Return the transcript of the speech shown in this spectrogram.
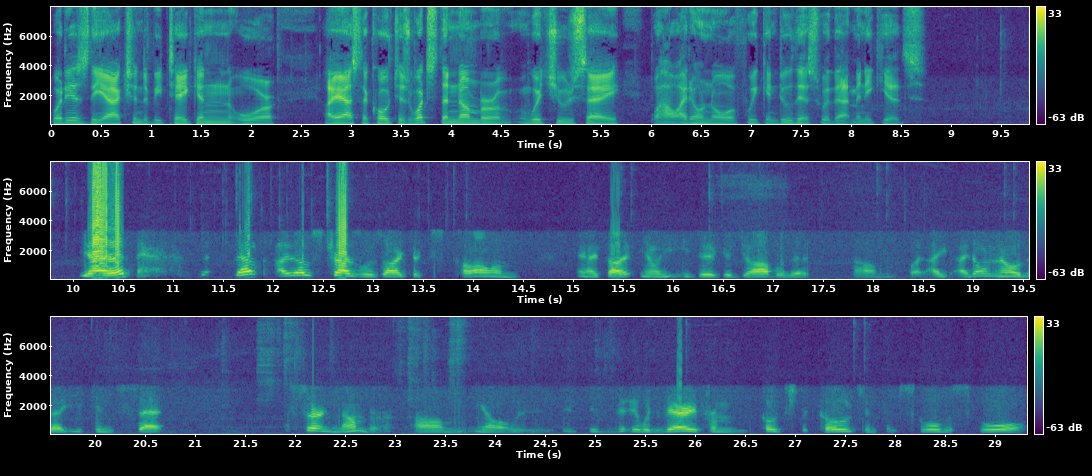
what is the action to be taken? Or I ask the coaches, what's the number of which you say, "Wow, I don't know if we can do this with that many kids." Yeah, that that, that was Travis column, and I thought you know he, he did a good job with it. Um, but I I don't know that you can set certain number. Um, you know, it, it, it would vary from coach to coach and from school to school.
